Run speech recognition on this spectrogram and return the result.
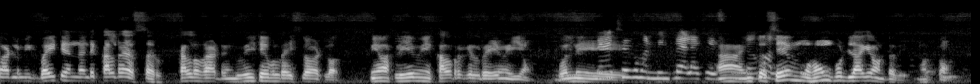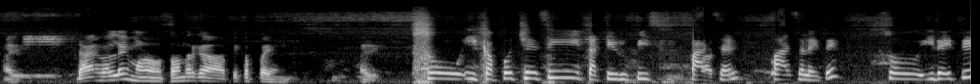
వాటిలో మీకు బయట ఏంటంటే కలర్ వేస్తారు. కలర్ రావడానికి వెజిటేబుల్ రైస్లో వాటిలో. మేము అసలు ఏమి కలర్ గిలర్ ఏమి వేయం. ఓన్లీ ఇంట్లో సేమ్ హోమ్ ఫుడ్ లాగే ఉంటుంది మొత్తం అది. దానివల్లే మనం తొందరగా పికప్ అయింది అది. సో ఈ కప్ వచ్చేసి థర్టీ రూపీస్ పార్సల్ పార్సల్ అయితే. సో ఇదైతే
